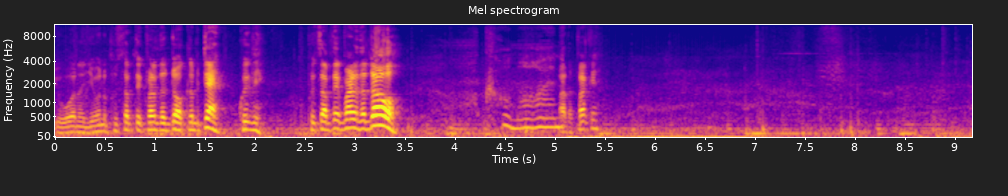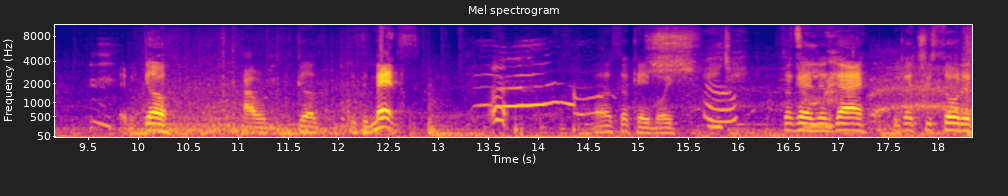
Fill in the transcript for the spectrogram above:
You wanna you wanna put something in front of the door, Clementine? Quickly. Put something in front of the door. Oh, Come on. Motherfucker. There we go. Power girl is immense. Oh, it's okay, boy. It's okay, little guy. We got you sorted.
